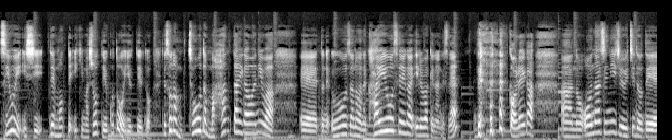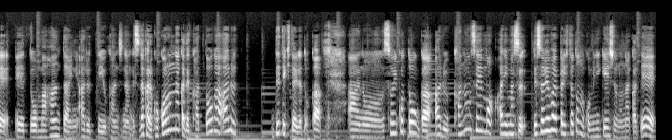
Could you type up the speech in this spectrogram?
強い意志で持っていきましょうっていうことを言っていると。でそのちょうど真反対側にはえー、っとね魚座の、ね、海王星がいるわけなんですね。で これがあの同じ21度で、えーと、と真反対にあるっていう感じなんです。だから心の中で葛藤がある出てきたりだとかあのそういうことがある可能性もあります。でそれはやっぱり人とのコミュニケーションの中で、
